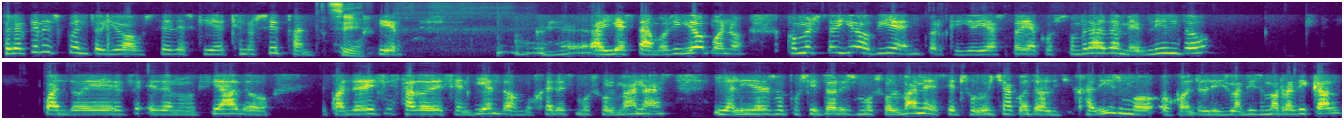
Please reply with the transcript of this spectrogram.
pero ¿qué les cuento yo a ustedes que, que no sepan? Sí. Es decir, ahí estamos. Y yo, bueno, ¿cómo estoy yo? Bien, porque yo ya estoy acostumbrada, me blindo. Cuando he denunciado cuando he estado defendiendo a mujeres musulmanas y a líderes opositores musulmanes en su lucha contra el yihadismo o contra el islamismo radical,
